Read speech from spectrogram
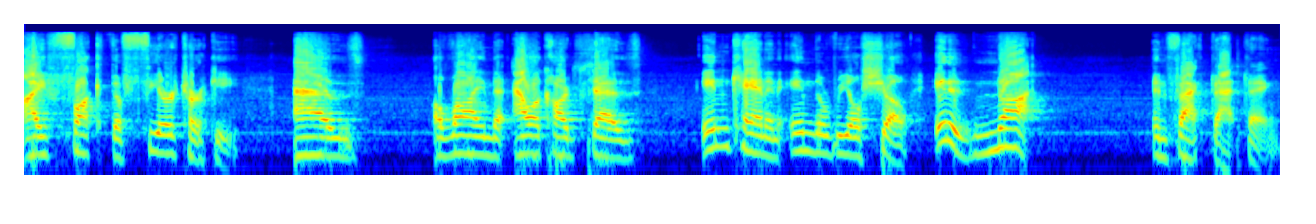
I fuck the fear turkey, as a line that Alucard says in canon in the real show. It is not, in fact, that thing.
